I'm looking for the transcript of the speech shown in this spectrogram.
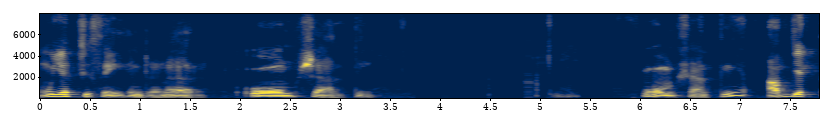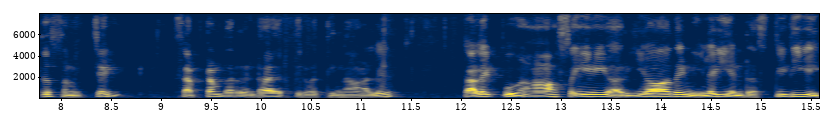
முயற்சி செய்கின்றனர். ஓம் சாந்தி. ஓம் சாந்தி. அவ்வக்த சமிச்சை செப்டம்பர் ரெண்டாயிரத்தி இருபத்தி நாலு தலைப்பு ஆசையை அறியாத நிலை என்ற ஸ்திதியை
